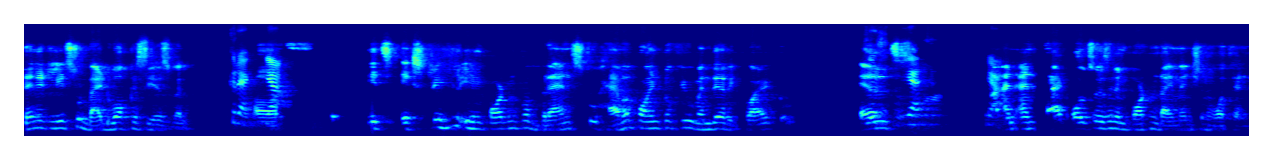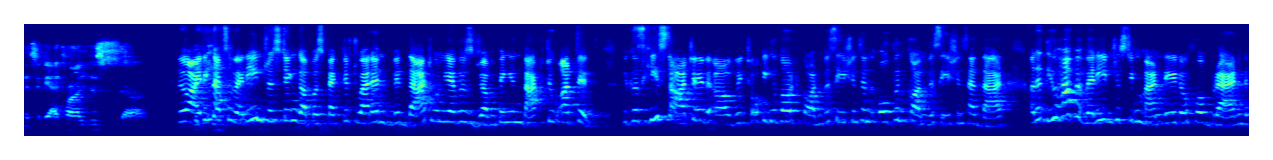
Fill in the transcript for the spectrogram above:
then it leads to bad advocacy as well. correct. Yeah, it's extremely important for brands to have a point of view when they're required to. Else, Yes. Yeah. and, and that also is an important dimension of authenticity. I thought I'll just uh, No, I think that's a very interesting uh, perspective to add. And with that only, I was jumping in back to Atit because he started uh, with talking about conversations and open conversations at that. Atit, you have a very interesting mandate of a brand,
